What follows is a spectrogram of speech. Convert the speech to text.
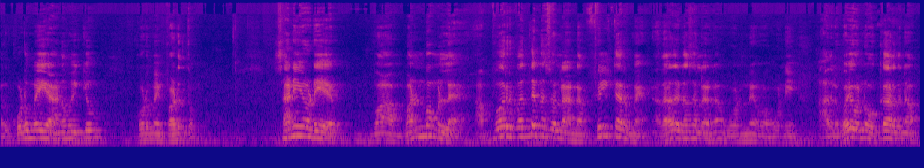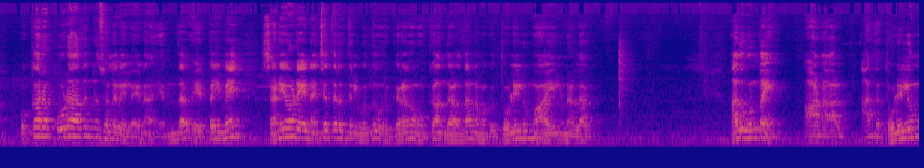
அது கொடுமையை அனுபவிக்கும் கொடுமைப்படுத்தும். சனியோடைய வ வன்மம் இல்லை. அவர் வந்து என்ன சொல்கிறாருன்னா ஃபில்டர் மேன் அதாவது என்ன சொல்கிறாருன்னா ஒன்று ஒன்று அதில் போய் ஒன்று உட்காருதுன்னா உட்காரக்கூடாதுன்னு சொல்லவே இல்லை. ஏன்னா எந்த எப்பயுமே சனியோடைய நட்சத்திரத்தில் வந்து ஒரு கிரகம் உட்கார்ந்தால்தான் நமக்கு தொழிலும் ஆயுளும் நல்லா இருக்கும். அது உண்மை. ஆனால் அந்த தொழிலும்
